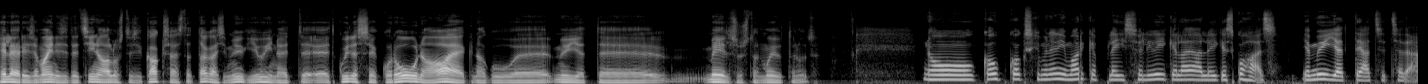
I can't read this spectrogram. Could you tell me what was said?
Heleri, sa mainisid, et sina alustasid kaks aastat tagasi müügijuhina, et, et kuidas see koroonaaeg nagu äh, müüjate meelsust on mõjutanud? no Kaup24 Marketplace oli õigel ajal õiges kohas ja müüjad teadsid seda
